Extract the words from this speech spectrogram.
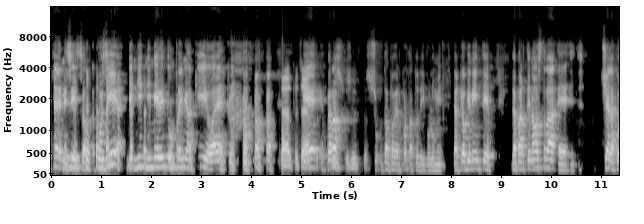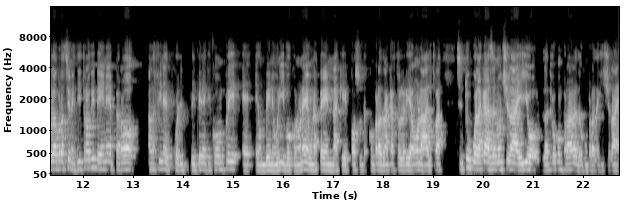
cioè, nel senso, così mi, mi, merito un premio anch'io, ecco. Certo, certo. Eh, però su, su, dopo aver portato dei volumi, perché ovviamente da parte nostra eh, c'è la collaborazione, ti trovi bene, però alla fine quel, il bene che compri è, è, un bene univoco, non è una penna che posso da, comprare da una cartoleria o un'altra. Se tu quella casa non ce l'hai, io la devo comprare, la devo comprare da chi ce l'ha.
